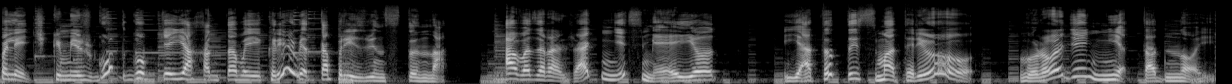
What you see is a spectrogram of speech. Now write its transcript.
плечиками жгут, губки яхонтовые кривят капризвенственно, а возражать не смеют. Я тут и смотрю, вроде нет одной.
